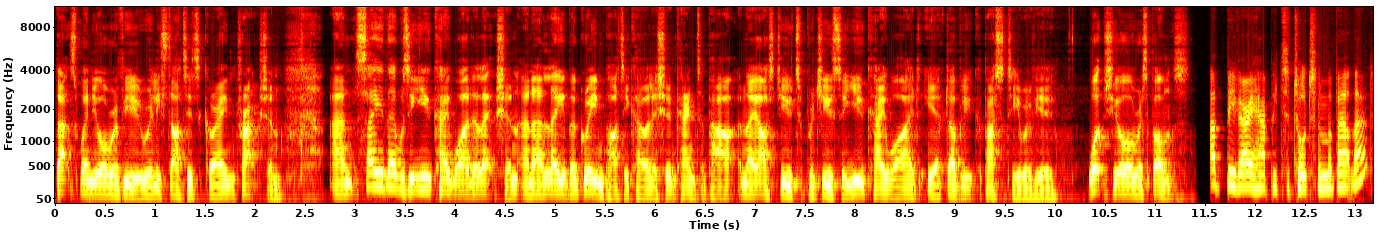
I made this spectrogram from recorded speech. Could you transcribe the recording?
that's when your review really started to gain traction. And say there was a UK wide election and a Labour Green Party coalition came to power and they asked you to produce a UK wide EFW capacity review. What's your response? I'd be very happy to talk to them about that.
